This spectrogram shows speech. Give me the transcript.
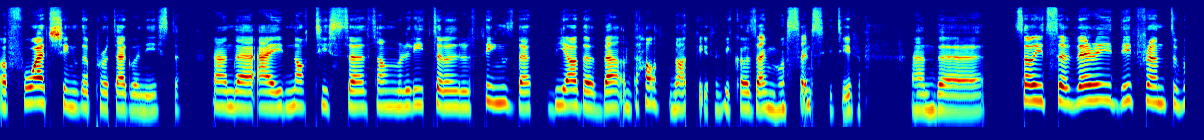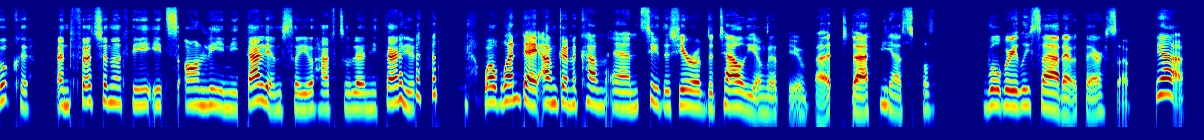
of watching the protagonist, and uh, I notice uh, some little things that the other don't, don't notice because I'm more sensitive, and so it's a very different book. Unfortunately, it's only in Italian, so you have to learn Italian. well, one day I'm going to come and see the Giro d'Italia with you, but uh, yes, we'll, we'll release that out there. So yeah.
